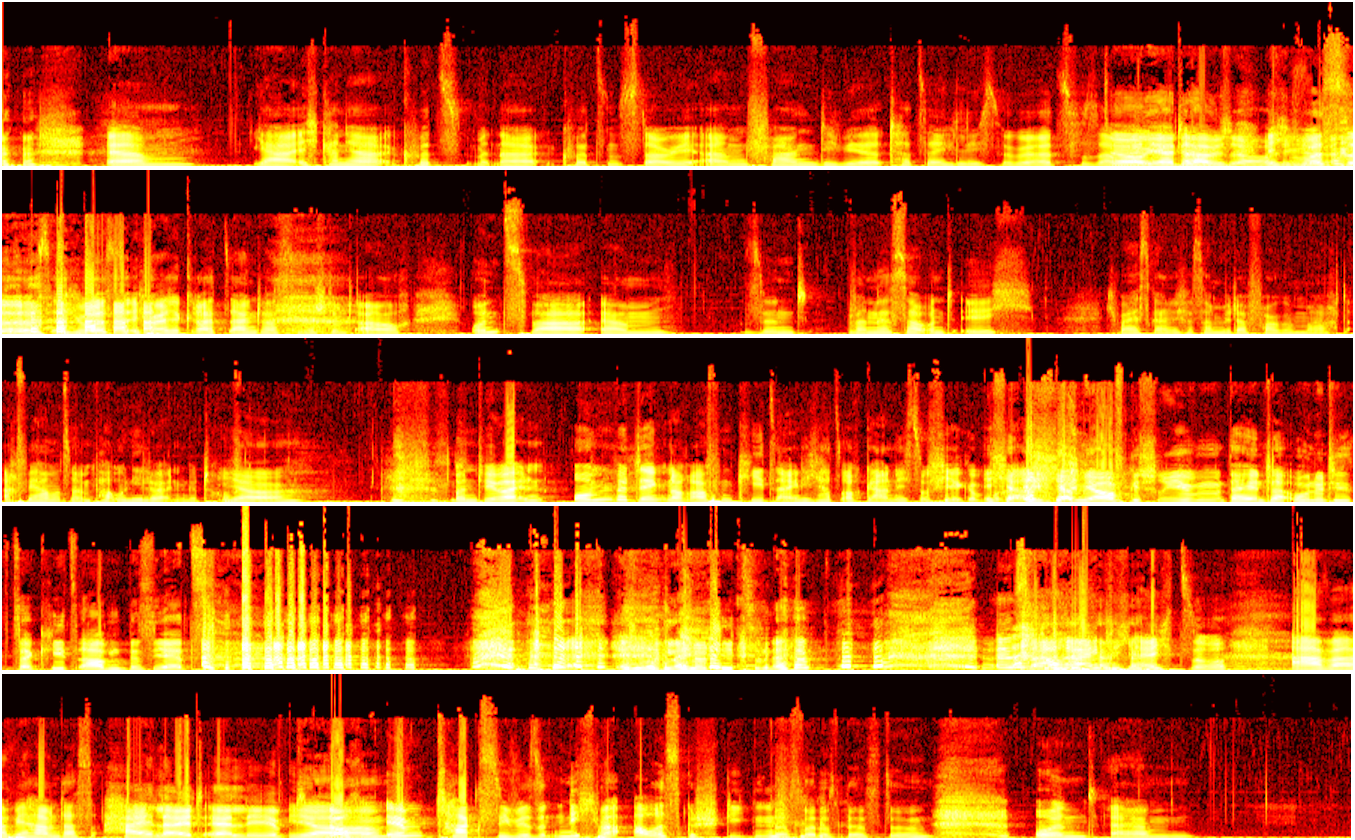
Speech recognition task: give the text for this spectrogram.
ähm, ja, ich kann ja kurz mit einer kurzen Story anfangen, die wir tatsächlich sogar zusammen Oh erlebt ja, die haben. habe ich auch. Ich hier. wusste es. Ich wusste, ich wollte gerade sagen, du hast sie bestimmt auch. Und zwar ähm, sind Vanessa und ich, ich weiß gar nicht, was haben wir davor gemacht? Ach, wir haben uns mit ein paar Unileuten getroffen. Ja, Und wir wollten unbedingt noch auf den Kiez. Eigentlich hat es auch gar nicht so viel gebracht. Ich, ich habe mir aufgeschrieben, dahinter unnötigster Kiezabend bis jetzt. In meiner Notizen-App. Ist auch eigentlich echt so. Aber wir haben das Highlight erlebt. Ja. Noch im Taxi. Wir sind nicht mal ausgestiegen. Das war das Beste. Und ähm,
